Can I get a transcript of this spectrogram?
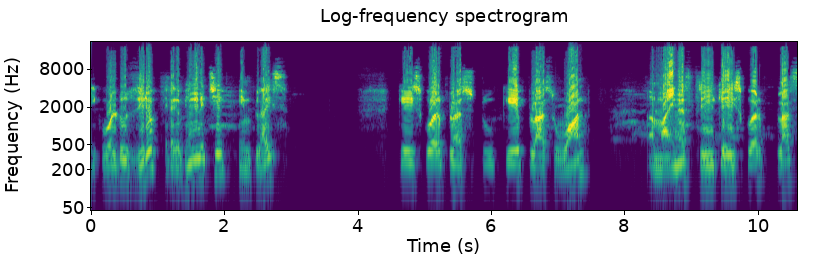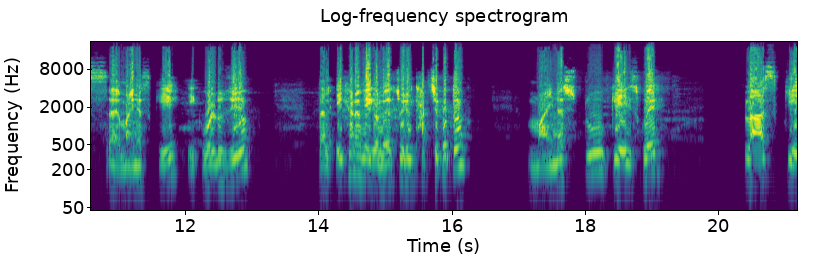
equal to zero এটাকে ভেঙে নিচ্ছি implies k square plus two k plus one minus three k square plus minus k equal to zero তাহলে এখানে হয়ে গেল অ্যাকচুয়ালি থাকছে কত? Minus two k square plus k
